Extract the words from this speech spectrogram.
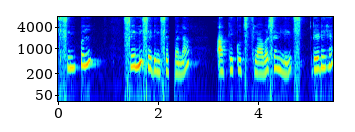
सिंपल सेमी शेडिंग से बना आपके कुछ फ्लावर्स एंड लीव्स रेडी हैं।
